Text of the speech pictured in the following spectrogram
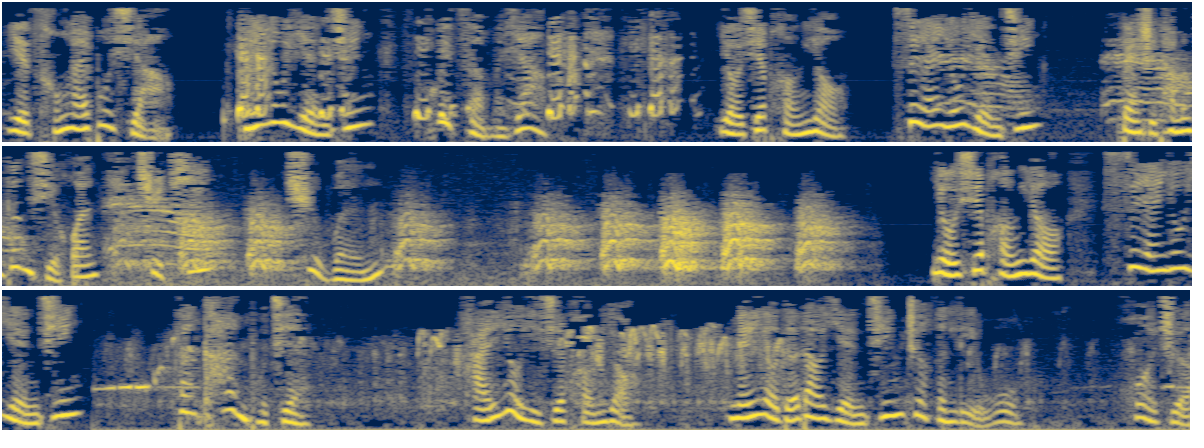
也从来不想没有眼睛会怎么样。有些朋友虽然有眼睛，但是他们更喜欢去听、去闻。有些朋友虽然有眼睛，但看不见。还有一些朋友没有得到眼睛这份礼物，或者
